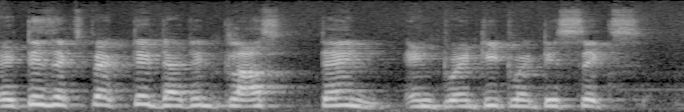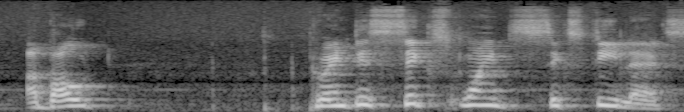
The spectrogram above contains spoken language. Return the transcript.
it is expected that in class 10 in 2026 about 26.60 lakhs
